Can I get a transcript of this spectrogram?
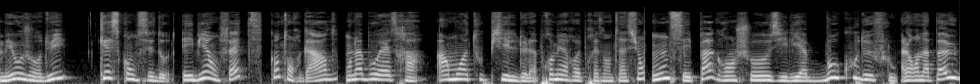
Mais aujourd'hui, Qu'est-ce qu'on sait d'autre? Eh bien en fait, quand on regarde, on a beau être à un mois tout pile de la première représentation, on ne sait pas grand-chose, il y a beaucoup de flou. Alors on n'a pas eu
